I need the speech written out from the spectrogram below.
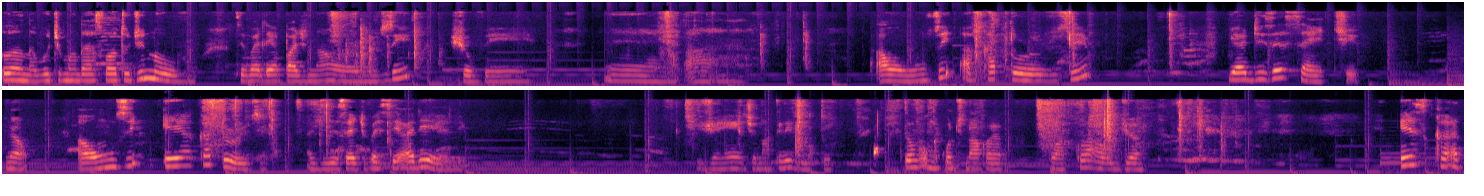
Ana, vou te mandar as fotos de novo. Você vai ler a página 11. Deixa eu ver. É, a, a 11, a 14 e a 17. Não, a 11 e a 14. A 17 vai ser a Arielle. Gente, eu não acredito. Então vamos continuar com a, com a Cláudia. Esca...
